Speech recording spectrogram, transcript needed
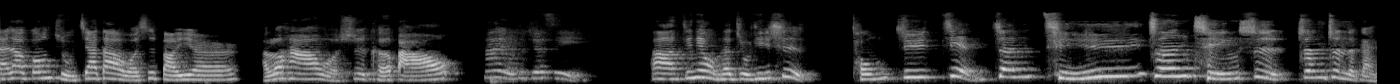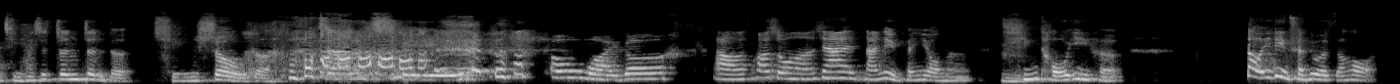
来到公主驾到，我是宝仪儿。Hello 哈，我是可宝。Hi，我是 Jessie。啊，今天我们的主题是同居见真情。真情是真正的感情，还是真正的禽兽的 真情？Oh my god！啊，话说呢，现在男女朋友呢，情投意合，嗯、到一定程度的时候，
